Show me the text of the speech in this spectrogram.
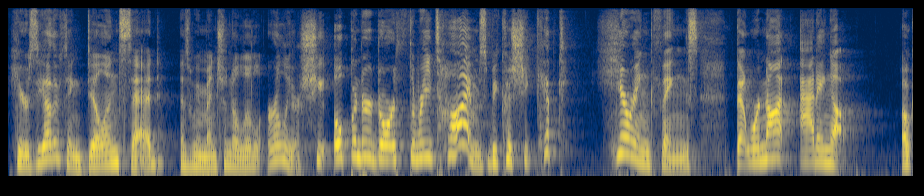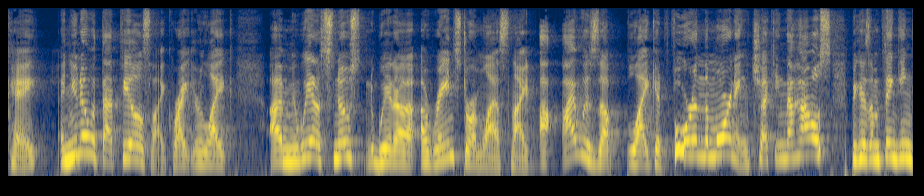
Here's the other thing Dylan said, as we mentioned a little earlier, she opened her door three times because she kept hearing things that were not adding up. Okay. And you know what that feels like, right? You're like, I mean, we had a snow, we had a, a rainstorm last night. I, I, was up like at four in the morning checking the house because I'm thinking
